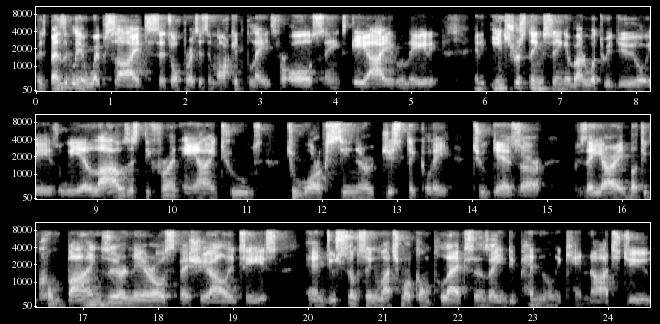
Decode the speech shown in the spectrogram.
It's basically a website that operates as a marketplace for all things AI related. An interesting thing about what we do is we allow these different AI tools to work synergistically together they are able to combine their narrow specialities and do something much more complex as they independently cannot do.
